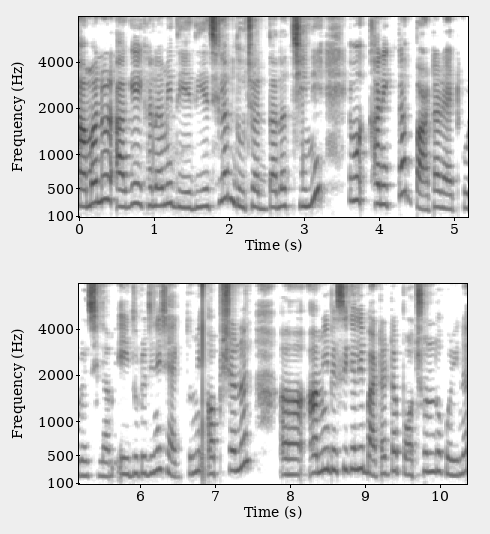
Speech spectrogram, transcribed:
নামানোর আগে এখানে আমি দিয়ে দিয়েছিলাম দু চার দানা চিনি এবং খানিকটা বাটার অ্যাড করেছিলাম। এই দুটো জিনিস একদমই অপশনাল। আমি বেসিক্যালি বাটারটা পছন্দ করি না,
